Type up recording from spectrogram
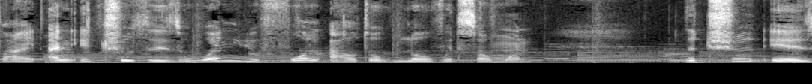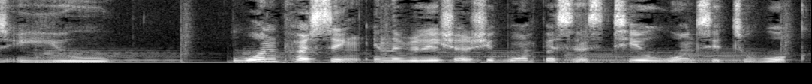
Find and the truth is, when you fall out of love with someone the truth is you one person in the relationship one person still wants it to work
